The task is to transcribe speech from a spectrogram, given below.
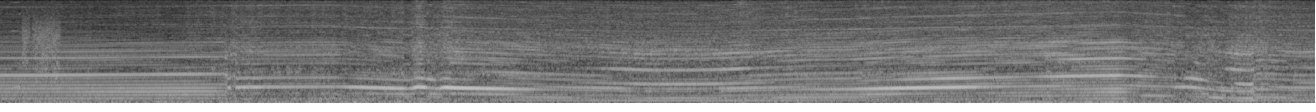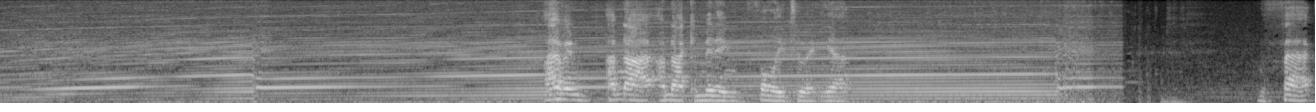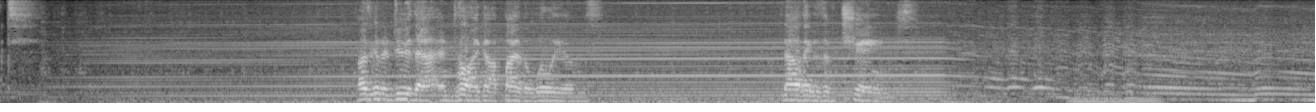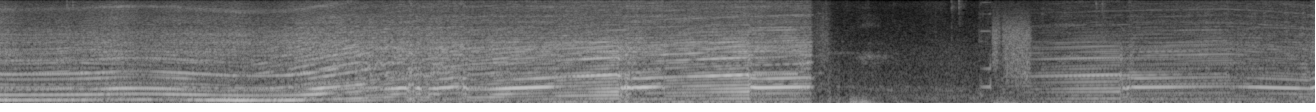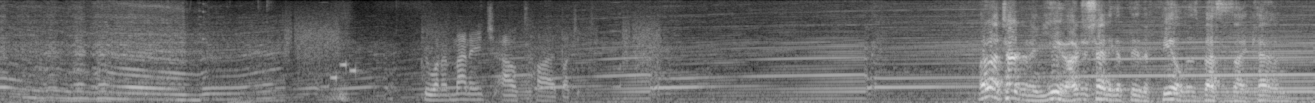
I haven't. I'm not. I'm not committing fully to it yet. In fact, I was gonna do that until I got by the Williams. Now things have changed. We want to our tyre budget. I'm not targeting you. I'm just trying to get through the field as best as I can.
